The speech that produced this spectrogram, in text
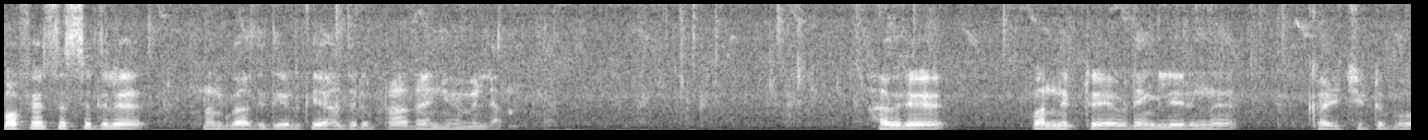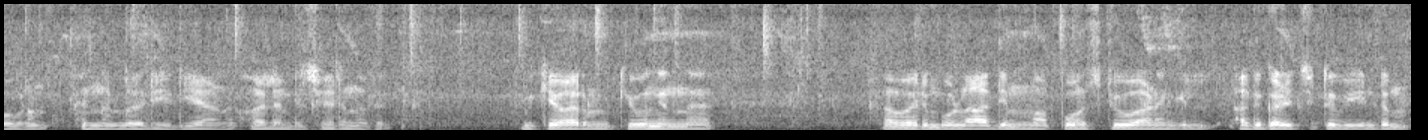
ബൊഫേ സിസ്റ്റത്തിൽ നമുക്ക് അതിഥികൾക്ക് യാതൊരു പ്രാധാന്യവുമില്ല. അവർ വന്നിട്ട് എവിടെയെങ്കിലും ഇരുന്ന് കഴിച്ചിട്ട് പോകണം എന്നുള്ള രീതിയാണ് അവലംബിച്ച് വരുന്നത്. മിക്കവാറും ക്യൂ നിന്ന് വരുമ്പോൾ ആദ്യം അപ്പവും സ്റ്റൂ ആണെങ്കിൽ അത് കഴിച്ചിട്ട് വീണ്ടും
